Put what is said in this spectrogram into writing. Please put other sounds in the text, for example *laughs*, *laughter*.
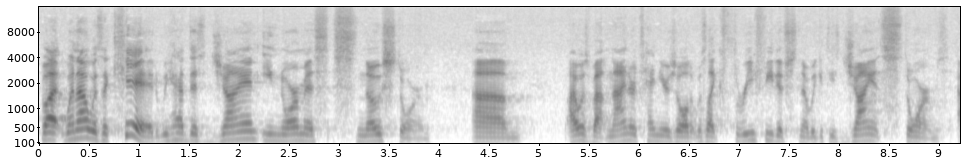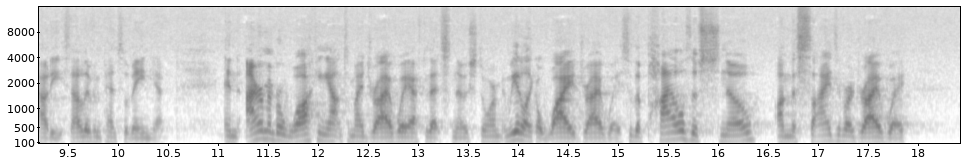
But when I was a kid, we had this giant, enormous snowstorm. Um, I was about nine or 10 years old. It was like three feet of snow. We get these giant storms out east. I live in Pennsylvania. And I remember walking out into my driveway after that snowstorm, and we had like a wide driveway. So the piles of snow on the sides of our driveway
